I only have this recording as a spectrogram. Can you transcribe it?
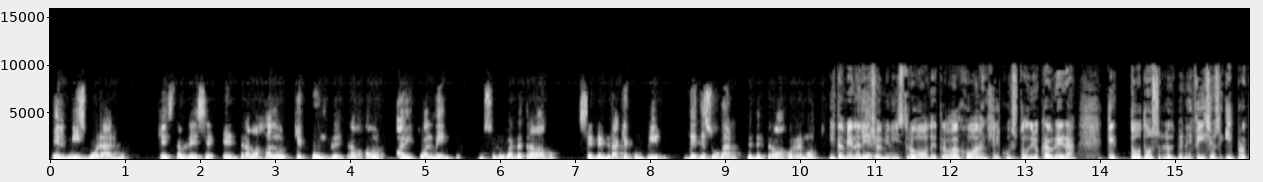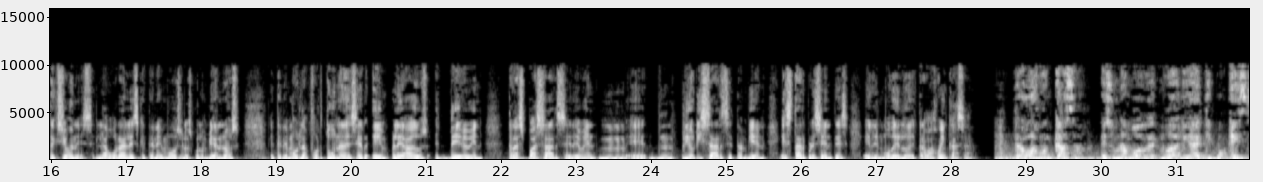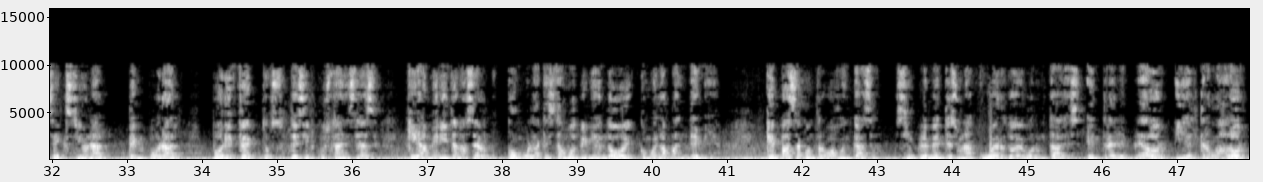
el mismo horario que establece el trabajador, que cumple el trabajador habitualmente en su lugar de trabajo, se tendrá que cumplir desde su hogar, desde el trabajo remoto. Y también ha dicho el ministro de Trabajo, Ángel Custodio Cabrera, que todos los beneficios y protecciones laborales que tenemos los colombianos, que tenemos la fortuna de ser empleados, deben traspasarse, deben mm, eh, priorizarse también, estar presentes en el modelo de trabajo en casa. Trabajo en casa es una modalidad de tipo excepcional, temporal, por efectos de circunstancias que ameritan hacerlo, como la que estamos viviendo hoy, como es la pandemia. ¿Qué pasa con trabajo en casa? Simplemente es un acuerdo de voluntades entre el empleador y el trabajador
